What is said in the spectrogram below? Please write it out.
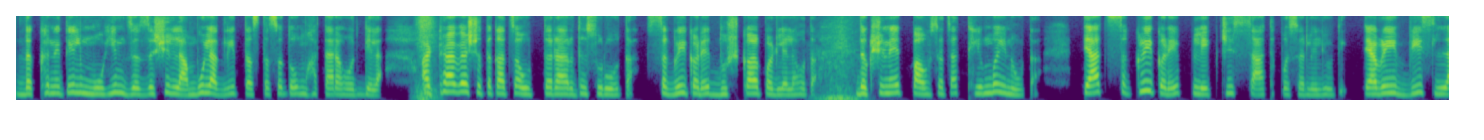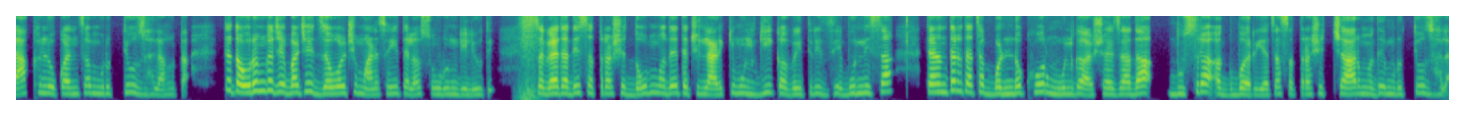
दख्खनेतील मोहीम जसजशी लांबू लागली तसतसं तो म्हातारा होत गेला. अठराव्या शतकाचा उत्तरार्ध सुरू होता. सगळीकडे दुष्काळ पडलेला होता. दक्षिणेत पावसाचा थेंबही नव्हता. त्यात सगळीकडे प्लेगची साथ पसरलेली होती. त्यावेळी वीस लाख लोकांचा मृत्यू झाला होता. त्यात औरंगजेबाची जवळची माणसंही त्याला सोडून गेली होती. सगळ्यात आधी सतराशे दोन मध्ये त्याची लाडकी मुलगी कवयित्री झेबुन्निसा त्यानंतर त्याचा बंडखोर मुलगा शहजादा दुसरा अकबर याचा सतराशे चारमध्ये मृत्यू झाला.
